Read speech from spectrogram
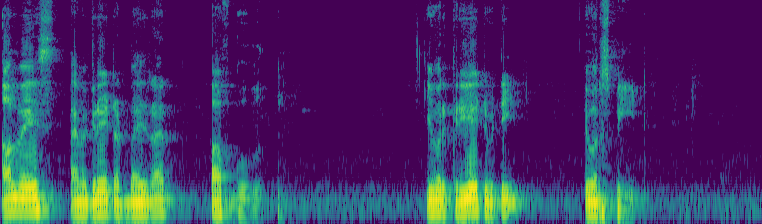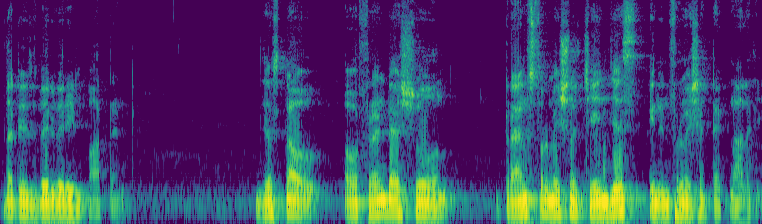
Always, I'm a great admirer of Google. Your creativity, your speed, that is very, very important. Just now, our friend has shown transformational changes in information technology.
